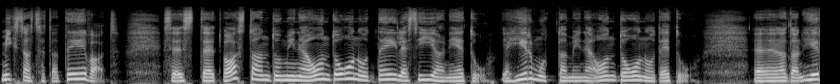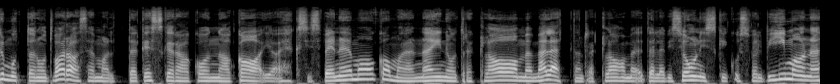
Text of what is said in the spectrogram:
miks nad seda teevad. sest et vastandumine on toonud neile siiani edu ja hirmutamine on toonud edu. Nad on hirmutanud varasemalt Keskerakonnaga ja ehk siis Venemaaga, ma olen näinud reklaame, mäletan reklaame televisiooniski, kus veel viimane,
